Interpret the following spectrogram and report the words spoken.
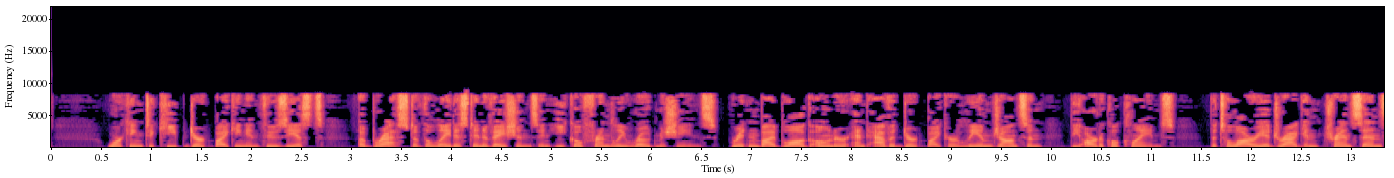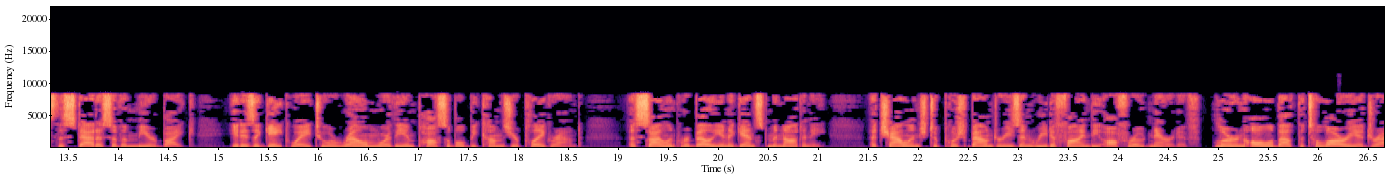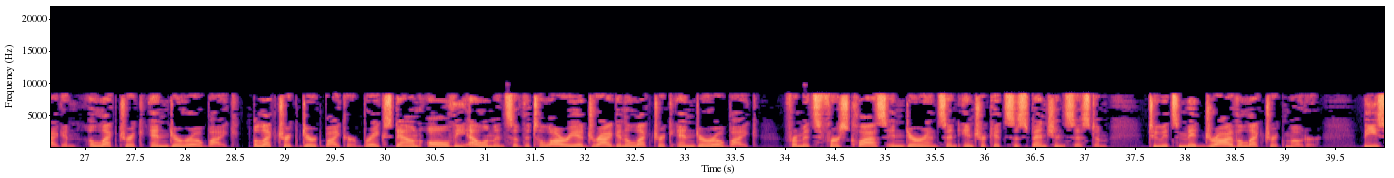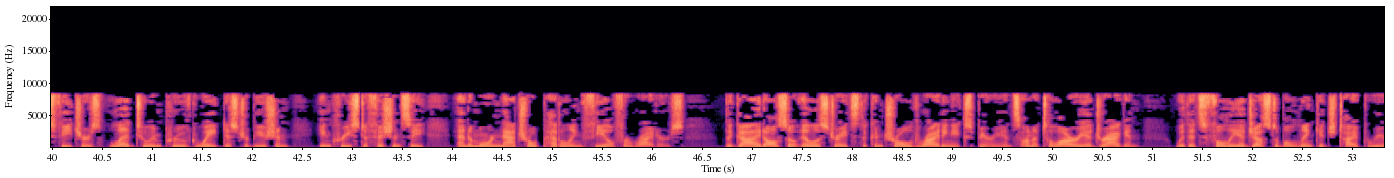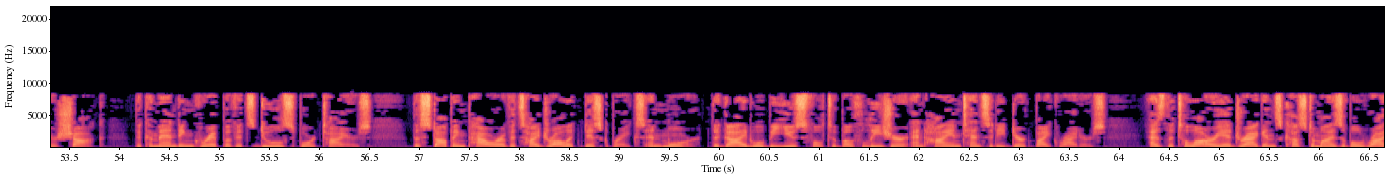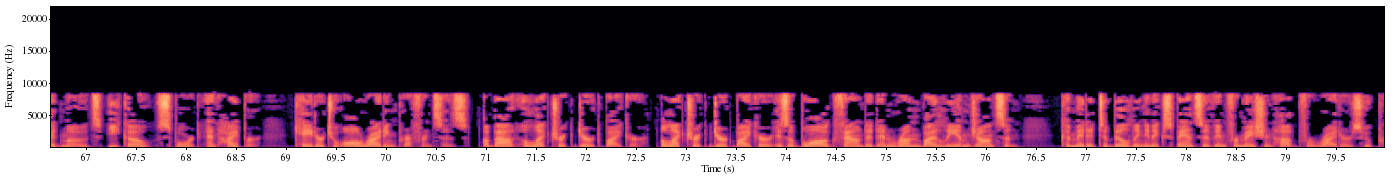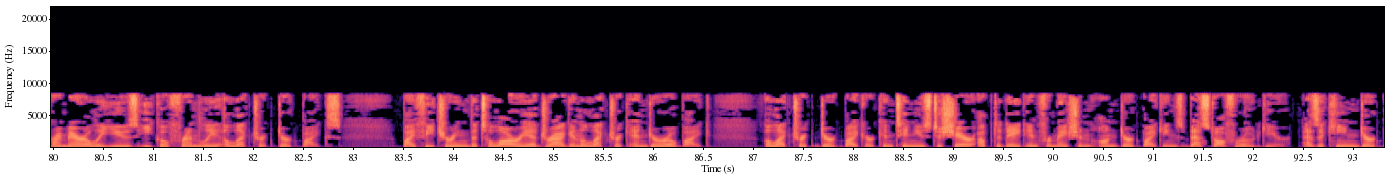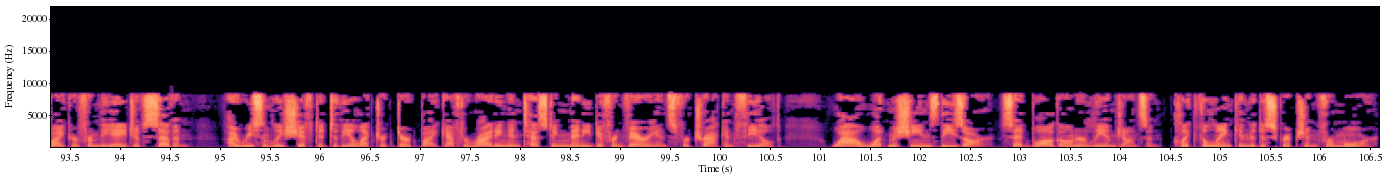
working to keep dirt biking enthusiasts abreast of the latest innovations in eco-friendly road machines. Written by blog owner and avid dirt biker Liam Johnson, the article claims, the Talaria Dragon transcends the status of a mere bike. It is a gateway to a realm where the impossible becomes your playground, a silent rebellion against monotony, a challenge to push boundaries and redefine the off-road narrative. Learn all about the Talaria Dragon electric enduro bike. Electric Dirt Biker breaks down all the elements of the Talaria Dragon electric enduro bike, from its first-class endurance and intricate suspension system to its mid-drive electric motor these features led to improved weight distribution, increased efficiency, and a more natural pedaling feel for riders. The guide also illustrates the controlled riding experience on a Talaria Dragon with its fully adjustable linkage type rear shock, the commanding grip of its dual sport tires, the stopping power of its hydraulic disc brakes, and more. The guide will be useful to both leisure and high intensity dirt bike riders, as the Talaria Dragon's customizable ride modes, Eco, Sport, and Hyper, cater to all riding preferences. About Electric Dirt Biker. Electric Dirt Biker is a blog founded and run by Liam Johnson, committed to building an expansive information hub for riders who primarily use eco-friendly electric dirt bikes. By featuring the Talaria Dragon electric enduro bike, Electric Dirt Biker continues to share up-to-date information on dirt biking's best off-road gear. As a keen dirt biker from the age of 7, I recently shifted to the electric dirt bike after riding and testing many different variants for track and field. Wow, what machines these are, said blog owner Liam Johnson. Click the link in the description for more.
